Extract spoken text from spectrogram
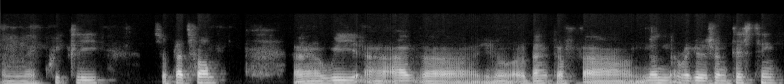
and quickly the platform. Uh, we uh, have uh, you know a bank of uh, non-regression testing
